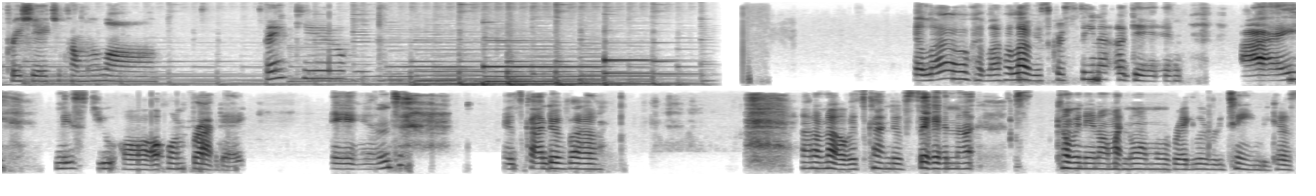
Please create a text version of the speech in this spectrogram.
Appreciate you coming along. Thank you. Hello, hello, hello. It's Christina again. I missed you all on Friday, and it's kind of uh, I don't know, it's kind of sad not coming in on my normal regular routine because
